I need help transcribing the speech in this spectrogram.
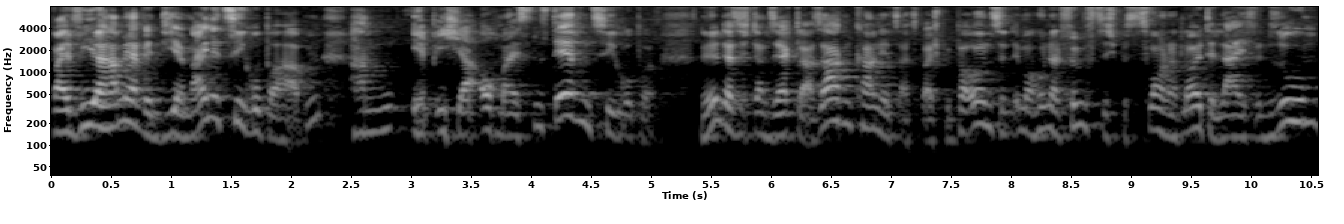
Weil wir haben ja, wenn die ja meine Zielgruppe haben, habe ich ja auch meistens deren Zielgruppe. Ne, dass ich dann sehr klar sagen kann, jetzt als Beispiel bei uns sind immer 150 bis 200 Leute live in Zoom,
